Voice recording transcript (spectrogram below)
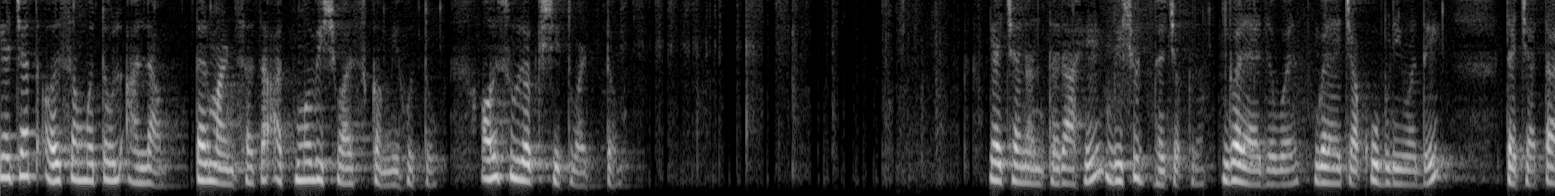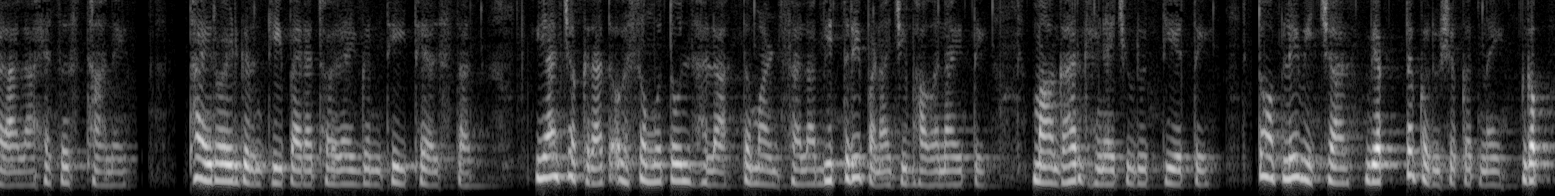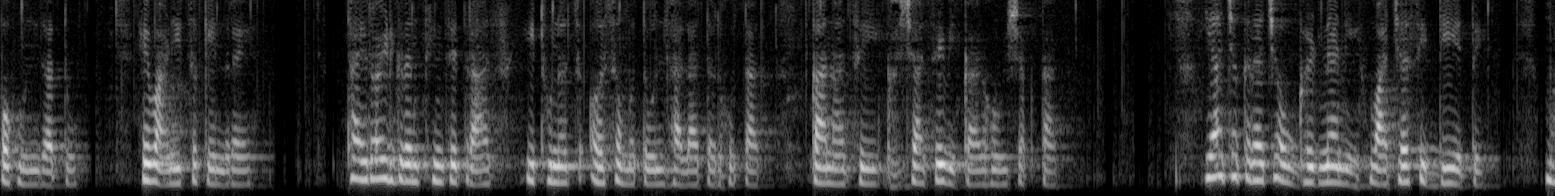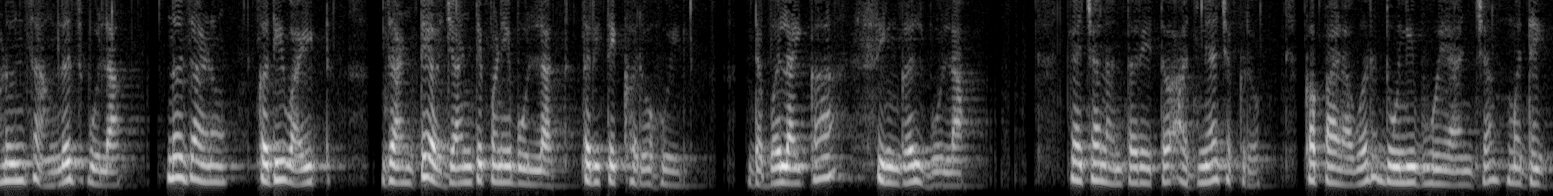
याच्यात असमतोल आला तर माणसाचा आत्मविश्वास कमी होतो असुरक्षित वाटतं. याच्यानंतर आहे विशुद्ध चक्र. गळ्याजवळ गळ्याच्या खोबणीमध्ये त्याच्या तळाला ह्याचं स्थान आहे. थायरॉईड ग्रंथी पॅराथॉयरॉइड ग्रंथी इथे असतात. या चक्रात असमतोल झाला तर माणसाला भित्रेपणाची भावना येते. माघार घेण्याची वृत्ती येते. तो आपले विचार व्यक्त करू शकत नाही. गप्प होऊन जातो. हे वाणीचं केंद्र आहे. थायरॉईड ग्रंथींचे त्रास इथूनच असमतोल झाला तर होतात. कानाचे घशाचे विकार होऊ शकतात. या चक्राच्या उघडण्याने वाचा सिद्धी येते. म्हणून चांगलंच बोला. न जाणं कधी वाईट जाणते अजाणतेपणे बोललात तरी ते खरं होईल. डबल ऐका सिंगल बोला. त्याच्यानंतर येतं आज्ञाचक्र कपाळावर दोन्ही भुवयांच्या मध्ये.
